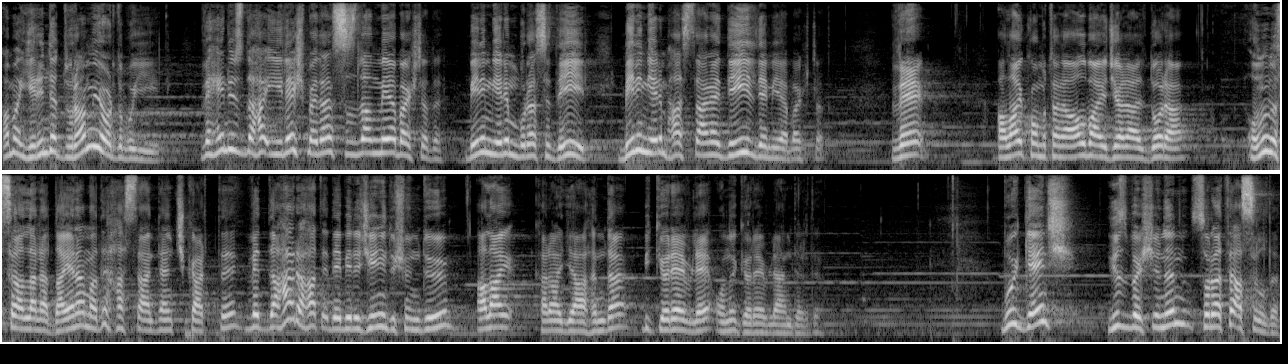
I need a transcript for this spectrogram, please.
Ama yerinde duramıyordu bu yiğit. Ve henüz daha iyileşmeden sızlanmaya başladı. Benim yerim burası değil. Benim yerim hastane değil demeye başladı. Ve alay komutanı Albay Celal Dora onun ısrarlarına dayanamadı, hastaneden çıkarttı ve daha rahat edebileceğini düşündüğü alay karargahında bir görevle onu görevlendirdi. Bu genç yüzbaşının suratı asıldı.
